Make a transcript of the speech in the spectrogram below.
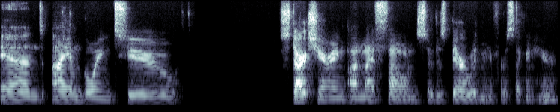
And I am going to start sharing on my phone. So just bear with me for a second here.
